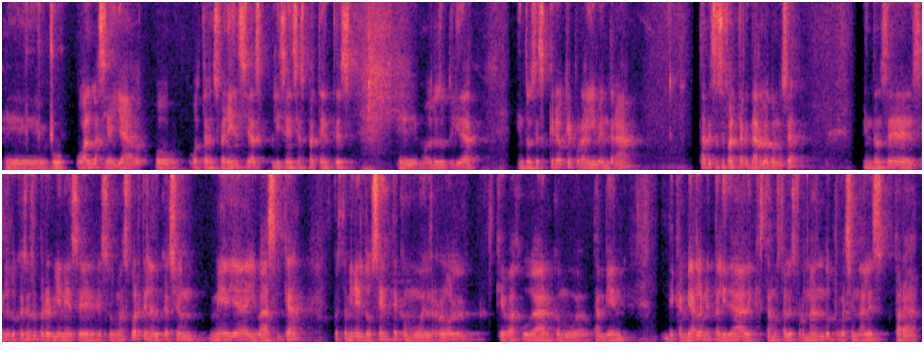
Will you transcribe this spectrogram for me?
eh, o, algo hacia allá, o, transferencias, licencias, patentes, eh, modelos de utilidad. Entonces creo que por ahí vendrá. Tal vez hace falta darlo a conocer. Entonces, en la educación superior viene ese, eso más fuerte. En la educación media y básica, pues también el docente como el rol que va a jugar, como también de cambiar la mentalidad de que estamos tal vez formando profesionales para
